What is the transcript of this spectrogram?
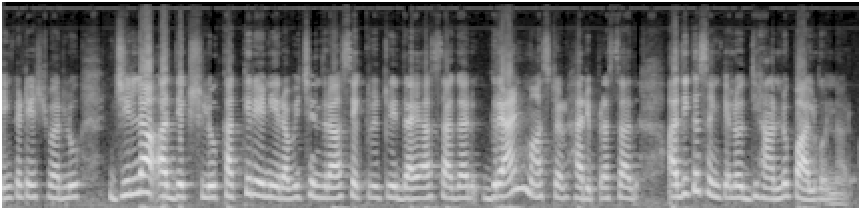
వెంకటేశ్వర్లు జిల్లా అధ్యక్షులు Kakkireni Ravichandra secretary Dayasagar grand master Hariprasad అధిక సంఖ్యలో ధ్యానులు పాల్గొన్నారు.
